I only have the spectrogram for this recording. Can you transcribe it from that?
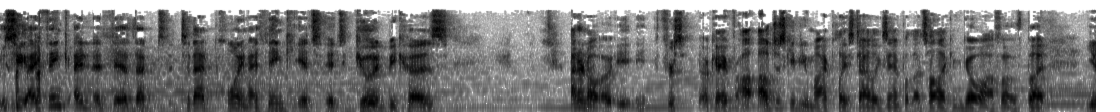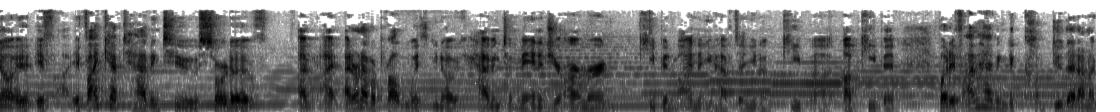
You see, I think, and that to that point, I think it's it's good because I don't know. uh, okay, I'll, I'll just give you my playstyle example. That's all I can go off of. But you know, if if I kept having to sort of, I, I, don't have a problem with you know having to manage your armor and keep in mind that you have to you know keep uh, upkeep it. But if I'm having to co- do that on a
